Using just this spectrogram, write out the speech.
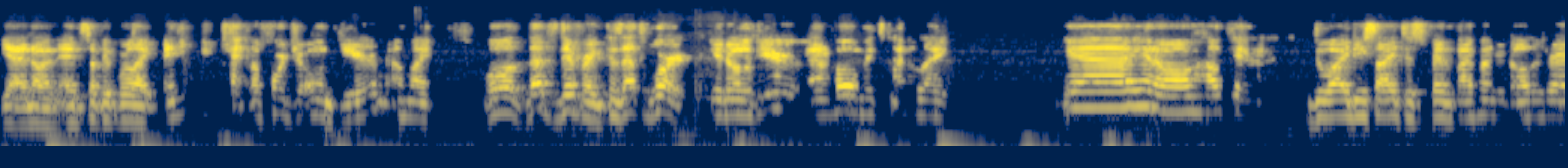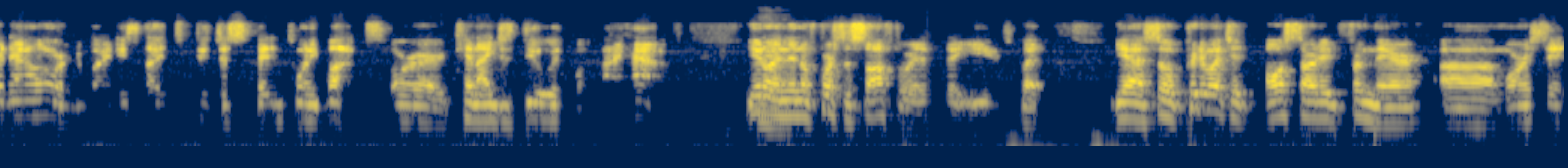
yeah, no, and, and some people are like, and you can't afford your own gear. I'm like, well, that's different because that's work. You know, here at home, it's kind of like, yeah, you know, okay, do I decide to spend five hundred dollars right now, or do I decide to just spend twenty bucks, or can I just deal with what I have? You know, Yeah. and then of course the software that you use. But yeah, so pretty much it all started from there. Uh, Morissette,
